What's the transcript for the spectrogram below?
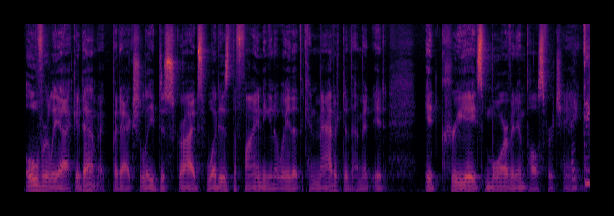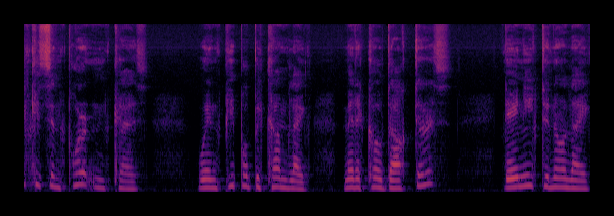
overly academic, but actually describes what is the finding in a way that can matter to them. It, it, it creates more of an impulse for change. I think it's important because when people become like medical doctors, they need to know like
